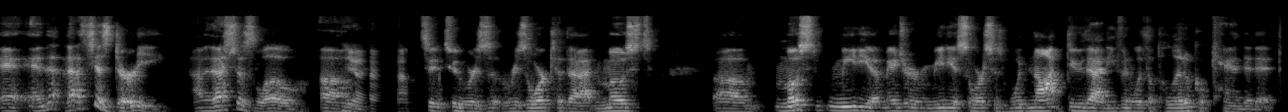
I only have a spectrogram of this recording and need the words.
and, and that, that's just dirty. I mean, that's just low. Um, yeah. To to res- resort to that, most um, most media, major media sources would not do that even with a political candidate.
